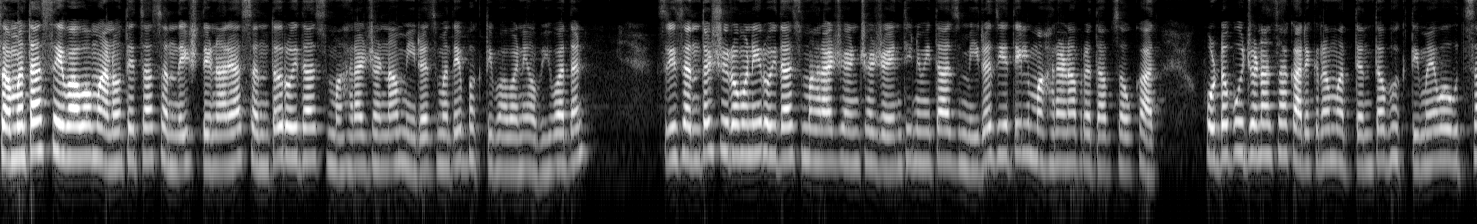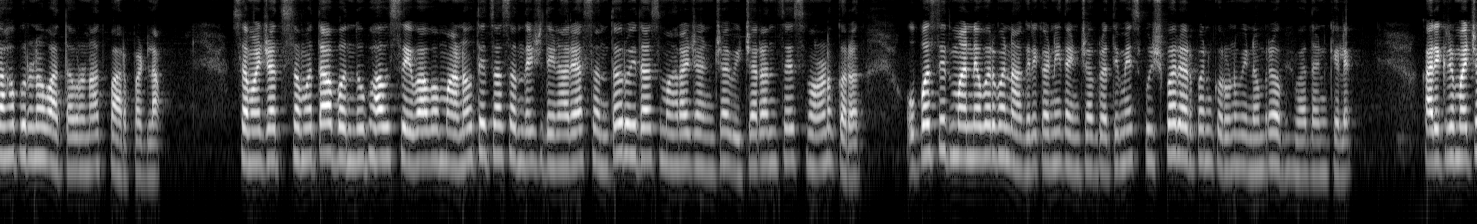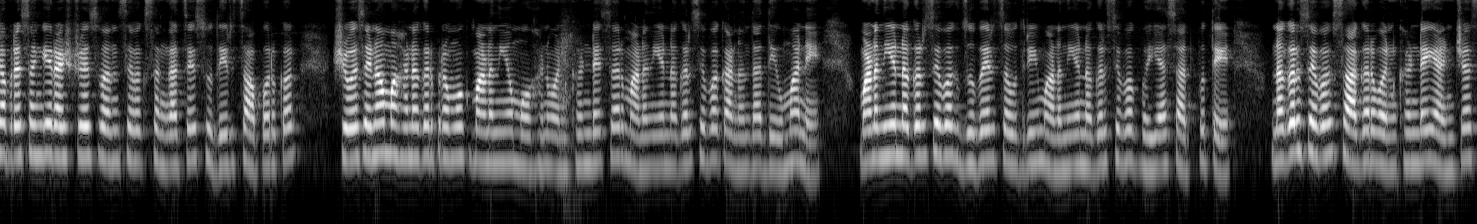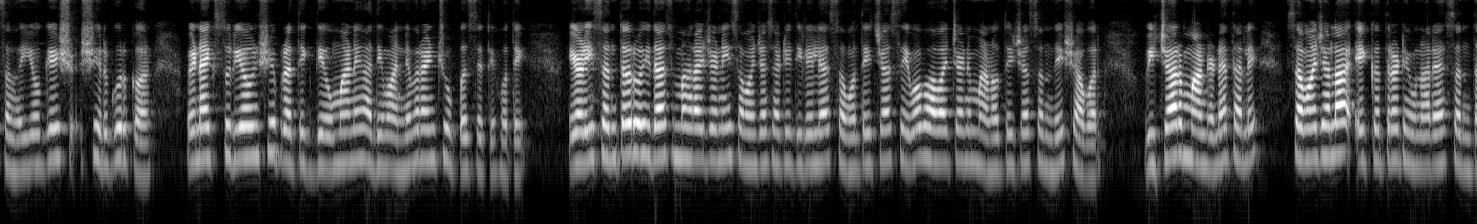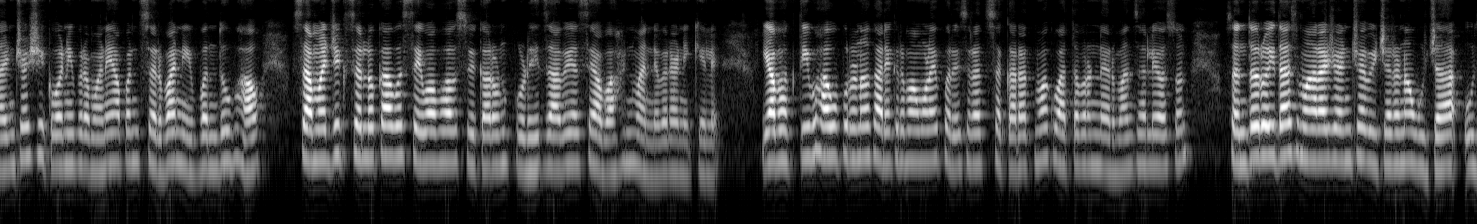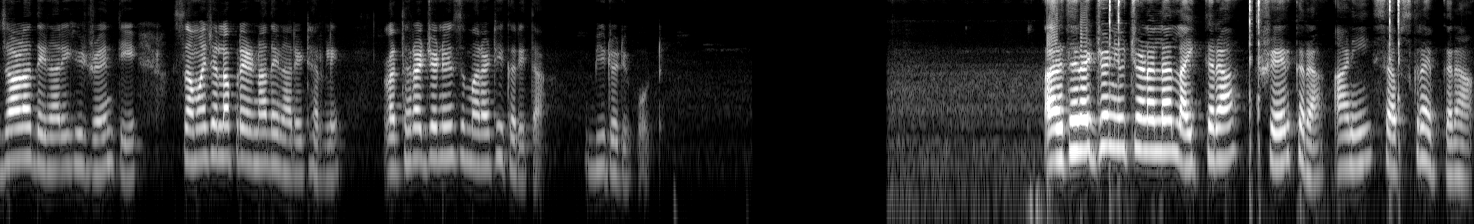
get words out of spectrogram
समता सेवा व मानवतेचा संदेश देणाऱ्या संत रोहिदास महाराजांना मिरजमध्ये भक्तिभावाने अभिवादन. श्री संत शिरोमणी रोहिदास महाराज यांच्या जयंतीनिमित्त आज मिरज येथील महाराणा प्रताप चौकात फोटोपूजनाचा कार्यक्रम अत्यंत भक्तिमय व उत्साहपूर्ण वातावरणात पार पडला. समाजात समता बंधुभाव सेवा व मानवतेचा संदेश देणाऱ्या संत रोहिदास महाराजांच्या विचारांचे स्मरण करत उपस्थित मान्यवर व नागरिकांनी त्यांच्या प्रतिमेस पुष्पर अर्पण करून विनम्र अभिवादन केले. कार्यक्रमाच्या प्रसंगी राष्ट्रीय स्वयंसेवक संघाचे सुधीर चापोरकर शिवसेना महानगर प्रमुख माननीय मोहन वनखंडे सर माननीय नगरसेवक आनंदा देवमाने माननीय नगरसेवक जुबेर चौधरी माननीय नगरसेवक भैया सातपुते नगरसेवक सागर वनखंडे यांच्यासह योगेश शिरगुरकर विनायक सूर्यवंशी प्रतीक देवमाने आदी मान्यवरांची उपस्थिती होते. यावेळी संत रोहिदास महाराजांनी समाजासाठी दिलेल्या समतेच्या सेवाभावाच्या आणि मानवतेच्या संदेशावर विचार मांडण्यात आले. समाजाला एकत्र ठेवणाऱ्या संतांच्या शिकवणीप्रमाणे आपण सर्वांनी बंधुभाव सामाजिक सलोखा व सेवाभाव स्वीकारून पुढे जावे असे आवाहन मान्यवरांनी केले. या भक्तिभावपूर्ण कार्यक्रमामुळे परिसरात सकारात्मक वातावरण निर्माण झाले असून संत रोहिदास महाराजांच्या विचारांना उजा उजाळा देणारी ही जयंती समाजाला प्रेरणा देणारी ठरली. अर्थराज्य न्यूज मराठीकरिता ब्युरो रिपोर्ट. अर्थराज्य न्यूज चॅनलला लाईक करा शेअर करा आणि सबस्क्राईब करा.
